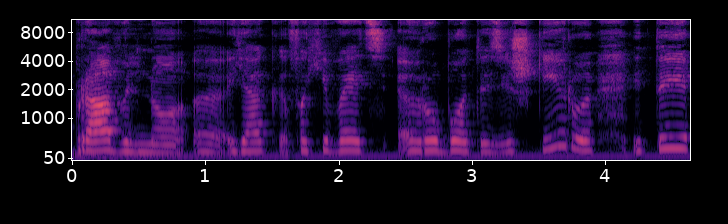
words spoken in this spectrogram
правильно, як фахівець роботи зі шкірою, і ти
